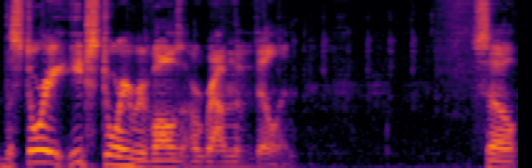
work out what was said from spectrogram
The story, each story revolves around the villain. So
